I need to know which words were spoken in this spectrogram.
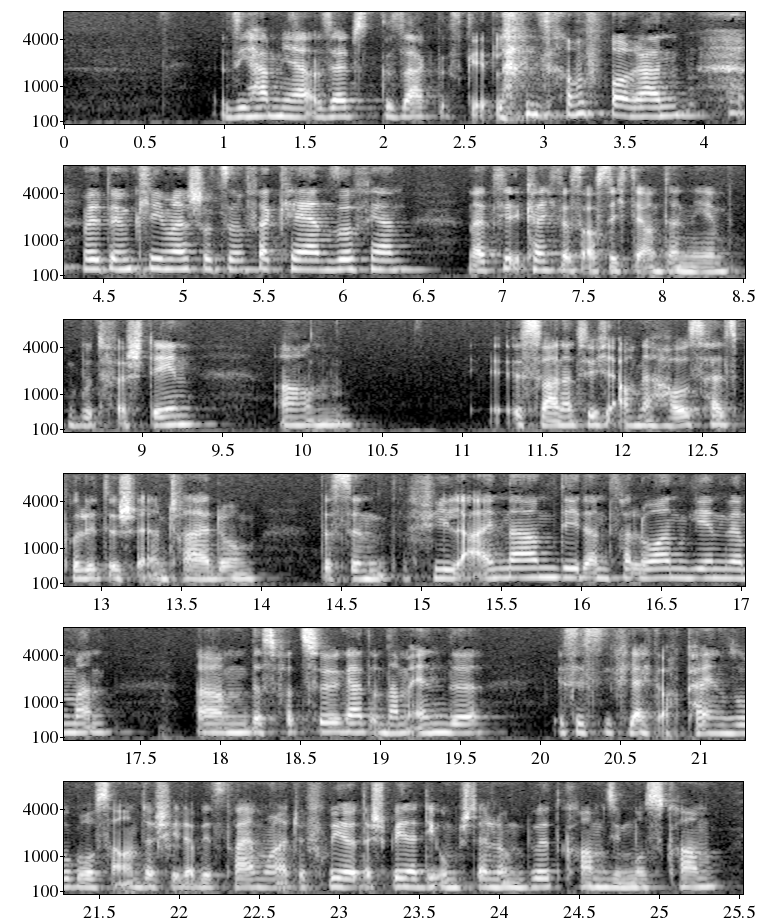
Sie haben ja selbst gesagt, es geht langsam voran mit dem Klimaschutz im Verkehr. Insofern natürlich kann ich das aus Sicht der Unternehmen gut verstehen. Ähm, es war natürlich auch eine haushaltspolitische Entscheidung. Das sind viele Einnahmen, die dann verloren gehen, wenn man ähm, das verzögert. Und am Ende ist es vielleicht auch kein so großer Unterschied, ob jetzt drei Monate früher oder später die Umstellung wird kommen, sie muss kommen.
